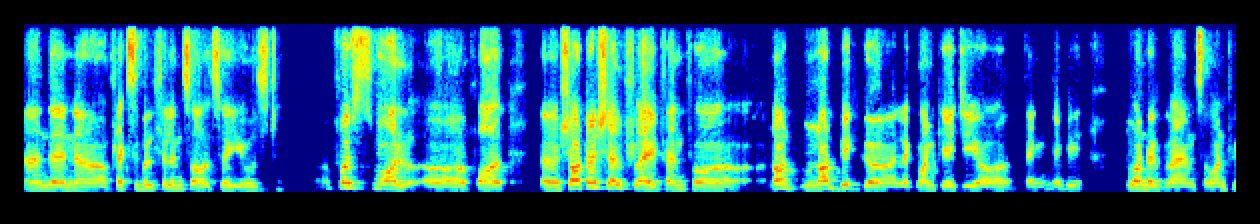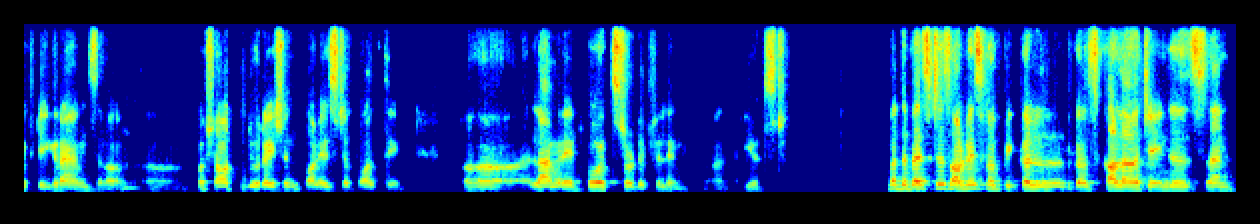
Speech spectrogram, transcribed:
and then uh, flexible films are also used for small uh, for uh, shorter shelf life and for not not big uh, like 1 kg or thing maybe 200 grams or 150 grams you know uh, for short duration polyester polythene laminate co-extruded film used but the best is always for pickle because color changes and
